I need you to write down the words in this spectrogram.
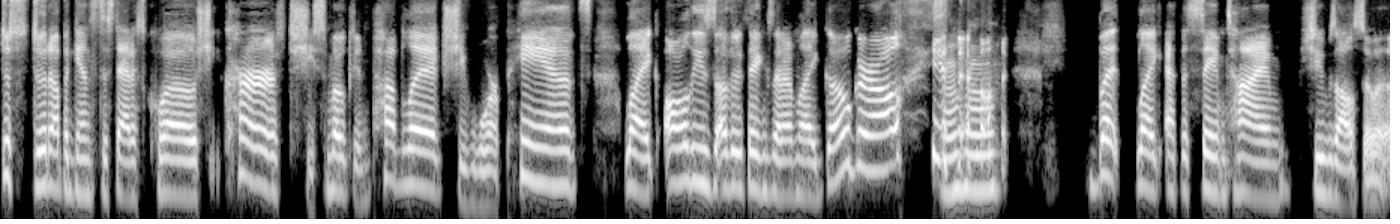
just stood up against the status quo she cursed she smoked in public she wore pants like all these other things that i'm like go girl you know Mhm. But like at the same time she was also a,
